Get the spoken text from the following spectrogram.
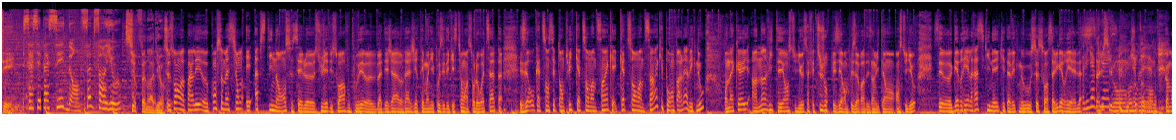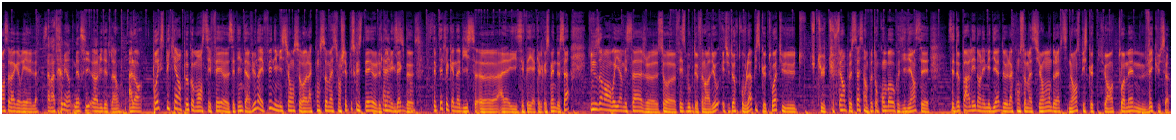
Ça s'est passé dans Fun for You. sur Fun Radio. Ce soir, on va parler euh, consommation et abstinence. C'est le sujet du soir. Vous pouvez euh, bah, déjà réagir, témoigner, poser des questions hein, sur le WhatsApp 0478 425 425. Et pour en parler avec nous, on accueille un invité en studio. Ça fait toujours plaisir en plus d'avoir des invités en, en studio. C'est euh, Gabriel Raskinet qui est avec nous ce soir. Salut Gabriel. Salut Salut Simon, bonjour tout le monde. Comment ça va Gabriel? Ça va très bien, merci, ravi d'être là. Alors, pour expliquer un peu comment s'est fait euh, cette interview, on avait fait une émission sur euh, la consommation. Je sais plus ce que c'était euh, le thème exact de. C'était peut-être le cannabis. Euh, c'était il y a quelques semaines de ça. Tu nous avais envoyé un message euh, sur Facebook de Fun Radio et tu te retrouves là puisque toi, tu, tu, tu, tu fais un peu ça. C'est un peu ton combat au quotidien. C'est c'est de parler dans les médias de la consommation, de l'abstinence, puisque tu as toi-même vécu ça.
